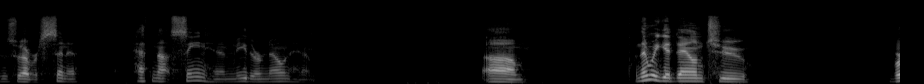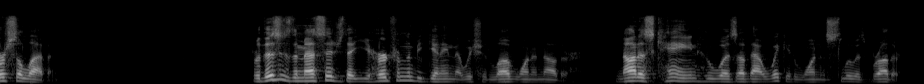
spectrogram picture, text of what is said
Whosoever sinneth hath not seen him, neither known him. Um, and then we get down to verse 11. For this is the message that ye heard from the beginning that we should love one another, not as Cain, who was of that wicked one, and slew his brother.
